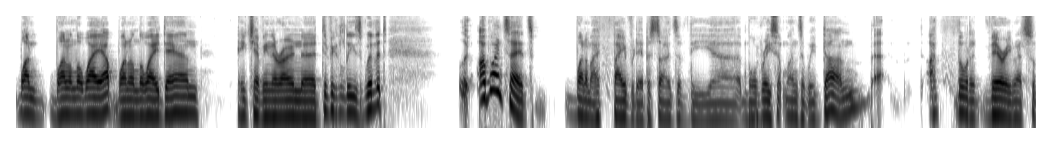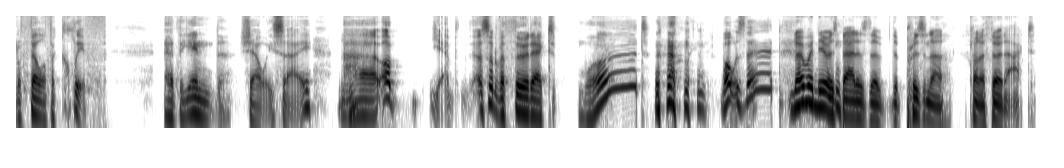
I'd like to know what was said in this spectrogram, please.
one one on the way up, one on the way down, each having their own uh, difficulties with it. Look, I won't say it's one of my favourite episodes of the uh, more recent ones that we've done. I thought it very much sort of fell off a cliff at the end, shall we say? Uh, oh, yeah, a sort of a third act. What? I mean, what was that? Nowhere near as bad as the the prisoner kind of third act.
